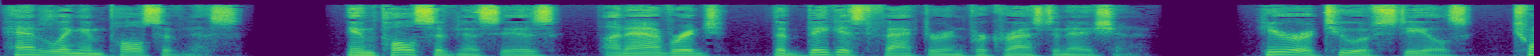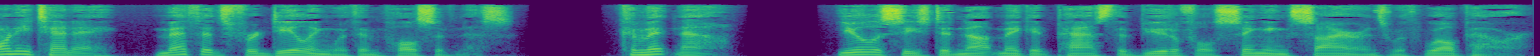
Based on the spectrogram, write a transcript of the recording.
Handling impulsiveness. Impulsiveness is, on average, the biggest factor in procrastination. Here are two of Steel's 2010A methods for dealing with impulsiveness. Commit now. Ulysses did not make it past the beautiful singing sirens with willpower.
